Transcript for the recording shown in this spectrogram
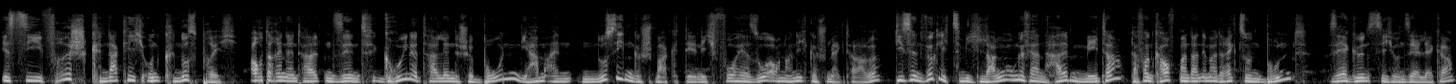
ist sie frisch, knackig und knusprig. Auch darin enthalten sind grüne thailändische Bohnen, die haben einen nussigen Geschmack, den ich vorher so auch noch nicht geschmeckt habe. Die sind wirklich ziemlich lang, ungefähr einen halben Meter. Davon kauft man dann immer direkt so einen Bund. Sehr günstig und sehr lecker.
